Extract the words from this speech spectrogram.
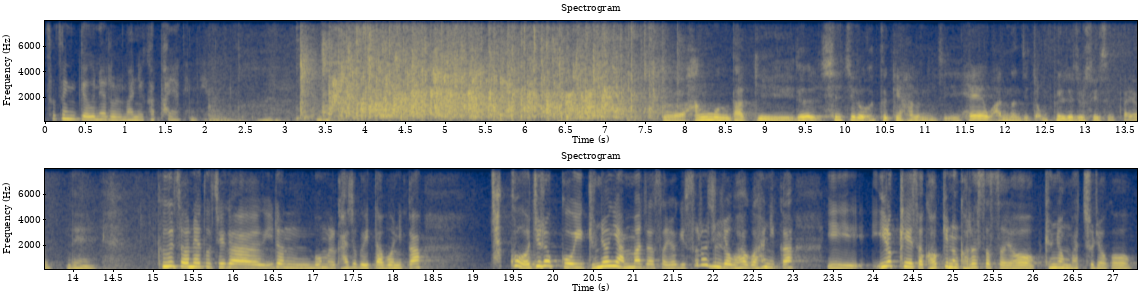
선생님께 은혜를 많이 갚아야 됩니다. 그 학문 닫기를 실제로 어떻게 하는지 해 왔는지 좀 들려줄 수 있을까요? 네. 그 전에도 제가 이런 몸을 가지고 있다 보니까 자꾸 어지럽고 이 균형이 안 맞아서 여기 쓰러지려고 하고 하니까 이 이렇게 해서 걷기는 걸었었어요. 균형 맞추려고.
